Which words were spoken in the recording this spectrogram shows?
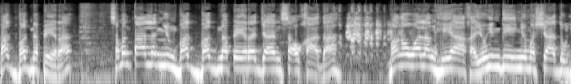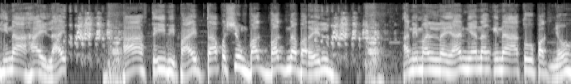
Bagbag na pera? Samantalang yung bagbag na pera dyan sa Okada, mga walang hiya kayo, hindi nyo masyadong hina-highlight. Ha, TV5. Tapos yung bagbag na baril, animal na yan, yan ang inaatupag nyo.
